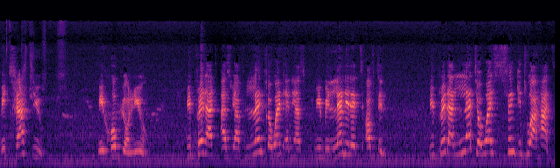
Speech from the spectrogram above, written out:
We trust you. We hope on you. We pray that as we have learned your word and as we will be learning it often, we pray that let your word sink into our hearts.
